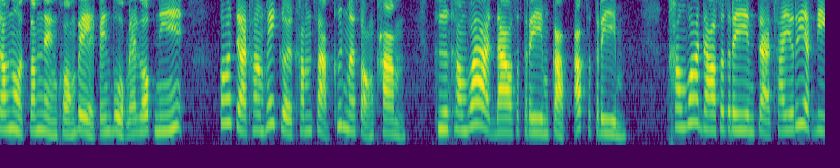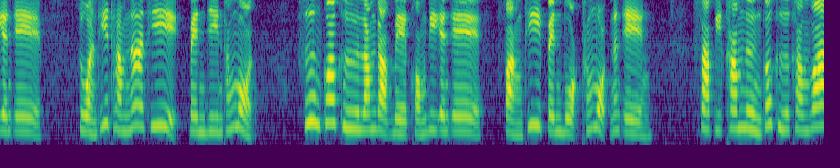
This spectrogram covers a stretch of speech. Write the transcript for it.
กำหนดตำแหน่งของเบสเป็นบวกและลบนี้ ก็จะทำให้เกิดคำศัพท์ขึ้นมาสองคำ คือคำว่า downstream กับ upstream คำว่า downstream จะใช้เรียก DNA ส่วนที่ทำหน้าที่เป็นยีนทั้งหมด ซึ่งก็คือลำดับเบสของ DNA ฝั่งที่เป็นบวกทั้งหมดนั่นเอง ศัพท์อีกคำหนึ่งก็คือคำว่า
